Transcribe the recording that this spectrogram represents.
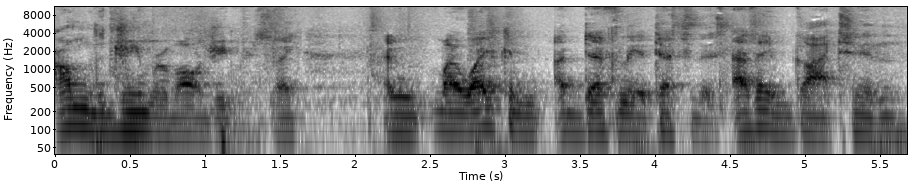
I'm the dreamer of all dreamers. Like, and my wife can uh, definitely attest to this. As I've gotten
